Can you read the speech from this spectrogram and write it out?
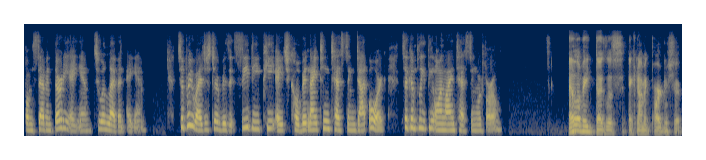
from 7:30 a.m. to 11 a.m. To pre-register, visit cdphcovid19testing.org to complete the online testing referral. Elevate Douglas Economic Partnership,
